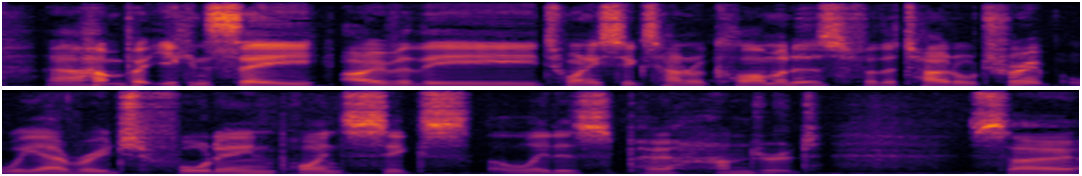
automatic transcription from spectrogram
um, but you can see over the 2600 kilometers for the total trip, we averaged 14.6 liters per hundred. So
